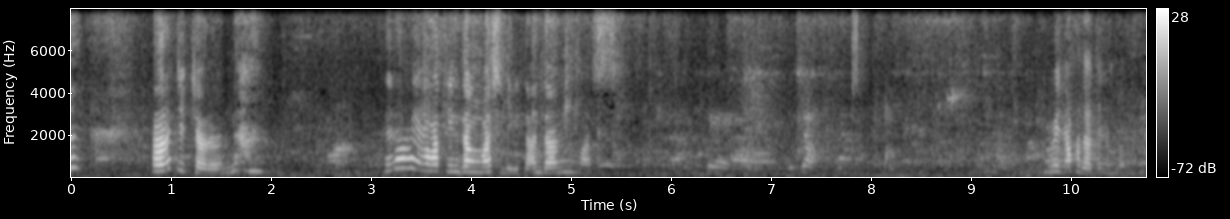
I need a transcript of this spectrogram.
Parang chicharon. Ang may mga tindang mas dito. Ang daming mas. Bumili ako dati ng bulo.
